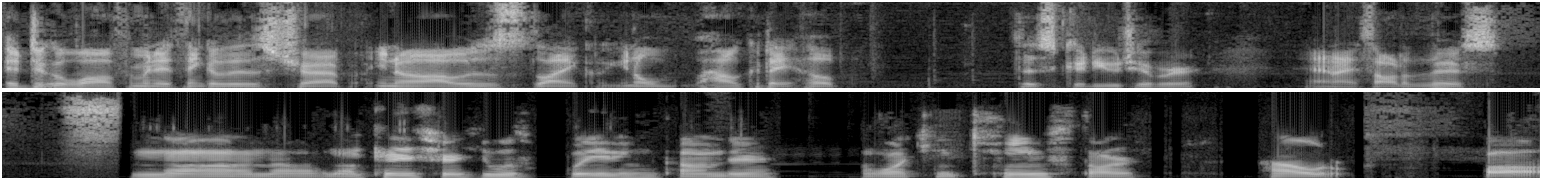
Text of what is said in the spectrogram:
It took a while for me to think of this trap. You know, I was like, you know, how could I help this good YouTuber? And I thought of this. No, no, no, I'm pretty sure he was waiting down there and watching Keemstar. How, uh,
